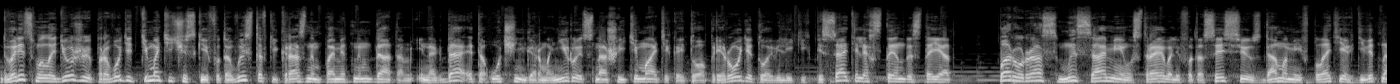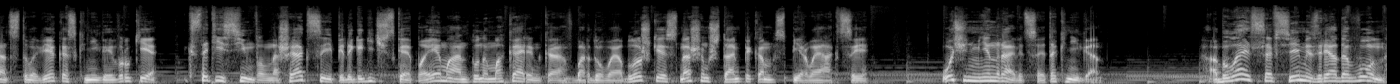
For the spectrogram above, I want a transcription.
Дворец молодежи проводит тематические фотовыставки к разным памятным датам. Иногда это очень гармонирует с нашей тематикой. То о природе, то о великих писателях стенды стоят. Пару раз мы сами устраивали фотосессию с дамами в платьях 19 века с книгой в руке. Кстати, символ нашей акции – педагогическая поэма Антона Макаренко в бордовой обложке с нашим штампиком с первой акции. Очень мне нравится эта книга. А бывает совсем из ряда вон.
